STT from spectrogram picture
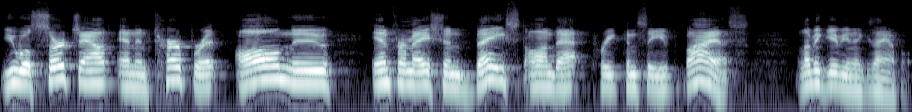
you will search out and interpret all new information based on that preconceived bias. Let me give you an example.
